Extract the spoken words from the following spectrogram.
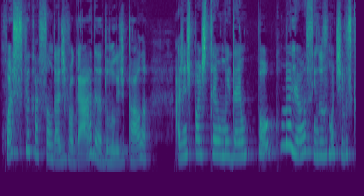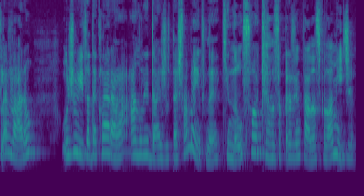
Com essa explicação da advogada do Lugo de Paula, a gente pode ter uma ideia um pouco melhor assim dos motivos que levaram o juiz a declarar a nulidade do testamento, né, que não são aquelas apresentadas pela mídia.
